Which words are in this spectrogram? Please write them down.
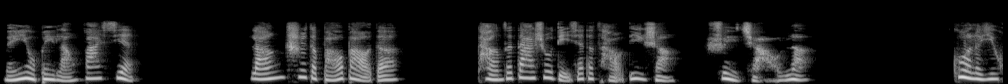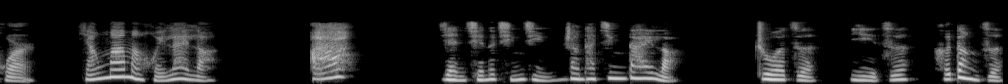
没有被狼发现。狼吃得饱饱的，躺在大树底下的草地上睡着了。过了一会儿，羊妈妈回来了。啊！眼前的情景让他惊呆了，桌子、椅子和凳子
